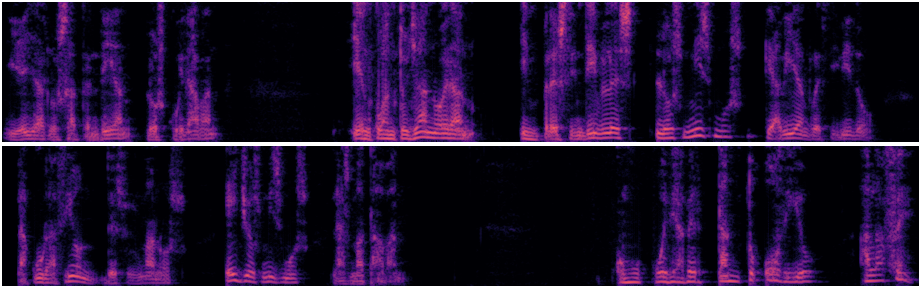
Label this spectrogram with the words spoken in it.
y ellas los atendían, los cuidaban, y en cuanto ya no eran imprescindibles, los mismos que habían recibido la curación de sus manos, ellos mismos las mataban. ¿Cómo puede haber tanto odio a la fe?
